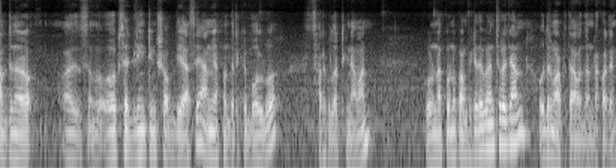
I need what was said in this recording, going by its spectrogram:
আপনার ওয়েবসাইট লিঙ্কটিং সব দিয়ে আছে। আমি আপনাদেরকে বলব সার্কুলারটি নামান। কোনো না কোনো কম্পিউটার দোকানে চলে যান, ওদের মারফতে আবেদনটা করেন।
